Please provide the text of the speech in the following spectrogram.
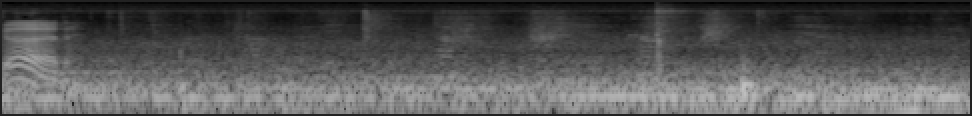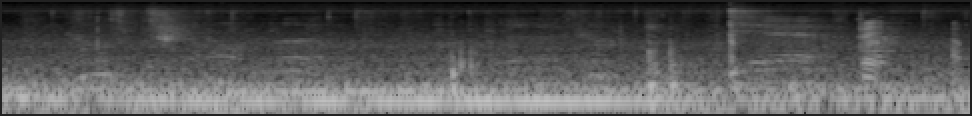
Good. Yeah. Okay. Out. Up.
